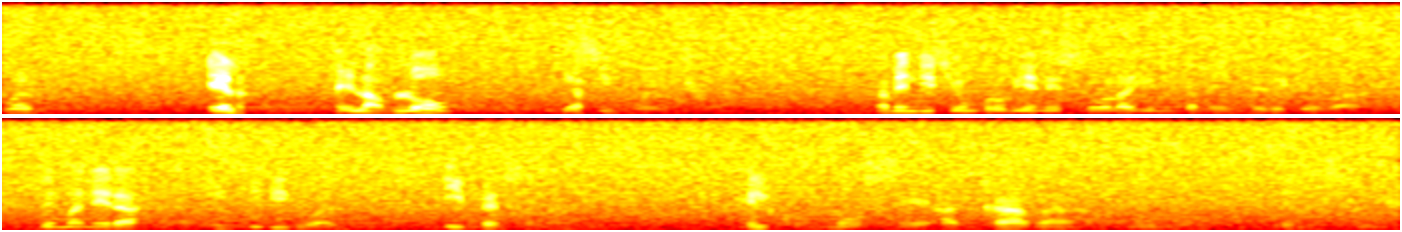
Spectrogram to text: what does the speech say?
pueblo. Él habló y así fue hecho. La bendición proviene sola y únicamente de Jehová, de manera individual y personal. Él conoce a cada uno de los suyos.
